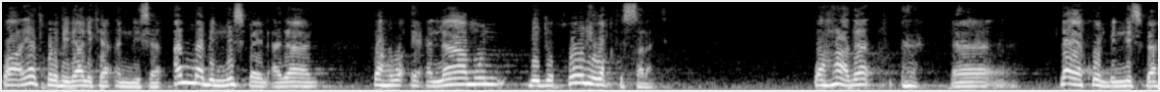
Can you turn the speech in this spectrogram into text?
ويدخل في ذلك النساء. أما بالنسبة للأذان فهو إعلام بدخول وقت الصلاة. وهذا آه، لا يكون بالنسبة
